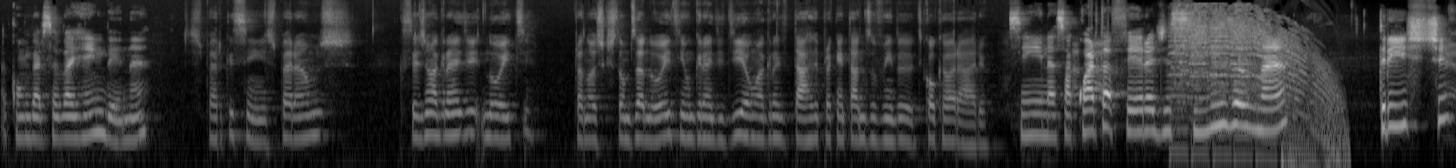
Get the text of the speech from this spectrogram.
a conversa vai render, né? Espero que sim. Esperamos que seja uma grande noite para nós que estamos à noite e um grande dia, uma grande tarde para quem está nos ouvindo de qualquer horário. Sim, nessa quarta-feira de cinzas, né? Triste.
